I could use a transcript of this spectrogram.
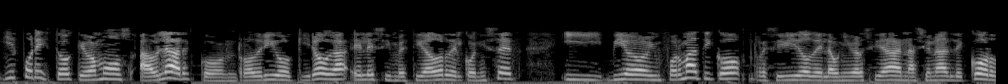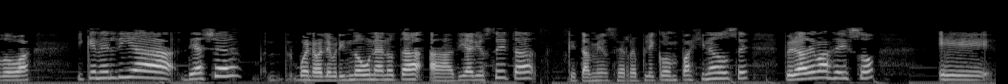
Y es por esto que vamos a hablar con Rodrigo Quiroga, él es investigador del CONICET y bioinformático recibido de la Universidad Nacional de Córdoba y que en el día de ayer, bueno, le brindó una nota a Diario Z, que también se replicó en página 12, pero además de eso, eh,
